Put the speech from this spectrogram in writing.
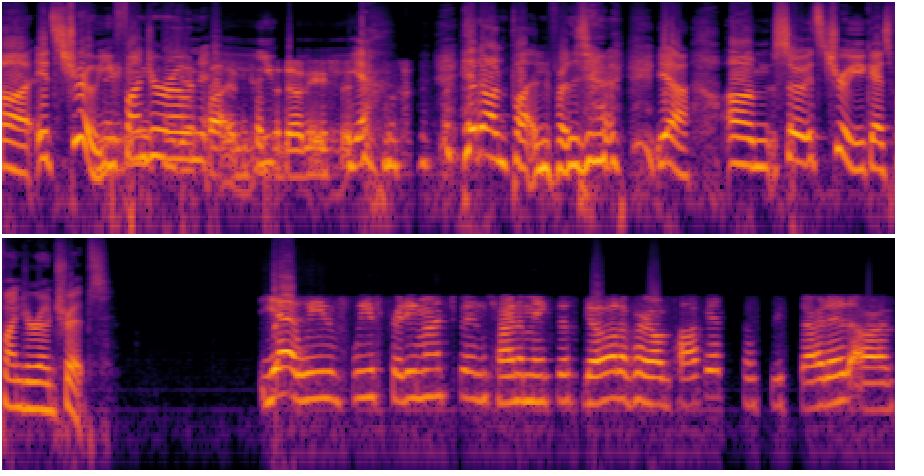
Uh, it's true. You fund your own. button from you- the donation. Yeah, hit on button for the. yeah. Um. So it's true. You guys fund your own trips. Yeah, we've we've pretty much been trying to make this go out of our own pockets since we started. On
